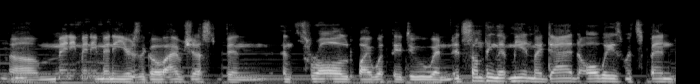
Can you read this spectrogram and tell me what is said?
mhm. um, many, many, many years ago, I've just been enthralled by what they do. And it's something that me and my dad always would spend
